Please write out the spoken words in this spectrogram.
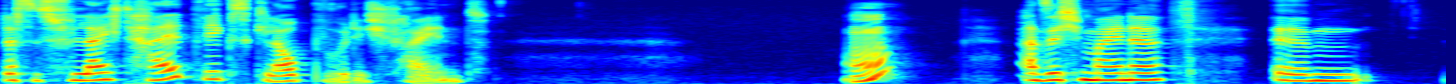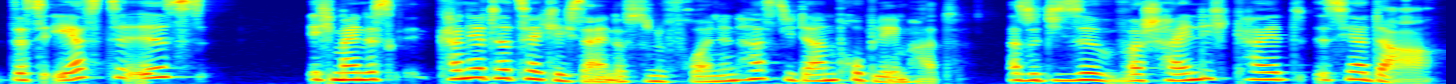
dass es vielleicht halbwegs glaubwürdig scheint. Hm? Also ich meine, ähm, das Erste ist, ich meine, es kann ja tatsächlich sein, dass du eine Freundin hast, die da ein Problem hat. Also diese Wahrscheinlichkeit ist ja da.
